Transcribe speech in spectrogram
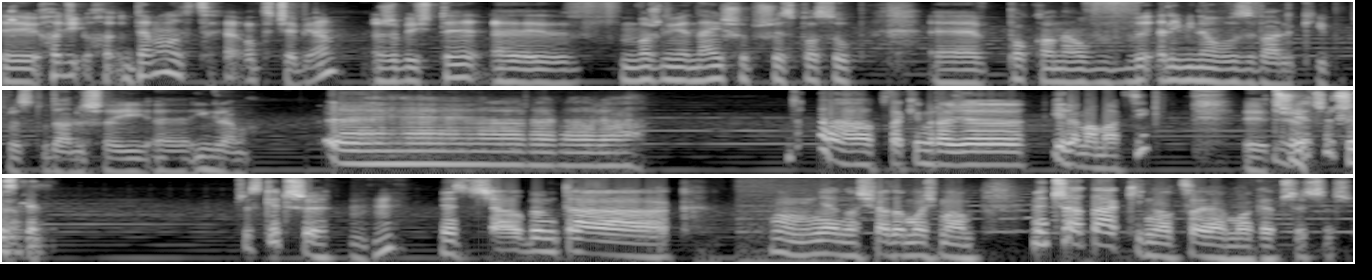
Y, Chodzi, cho- demon chce od ciebie, żebyś ty e, w możliwie najszybszy sposób e, pokonał, wyeliminował z walki po prostu dalszej e, Ingrama. Eee. A w takim razie ile mam akcji? Y, Dwie Trzy. czy trzy? Wszystkie. Wszystkie trzy. Mhm. Więc chciałbym tak. Hmm, nie no, świadomość mam. Więc trzy ataki, no co ja mogę przecież.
